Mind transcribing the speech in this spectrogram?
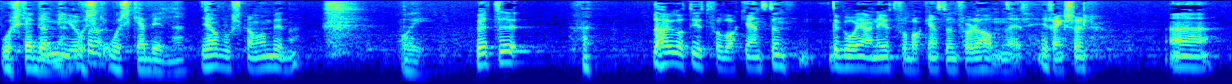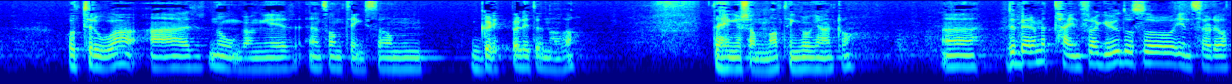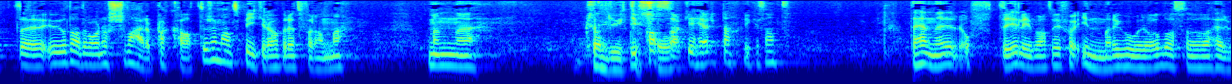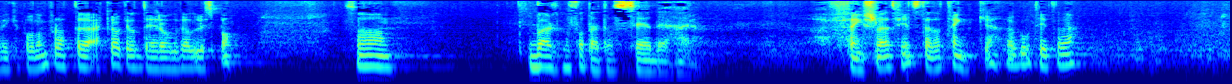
Hvor skal jeg begynne? Hvor skal, hvor skal jeg begynne? Ja, hvor skal man begynne? Oi. Vet du det har jo gått i utforbakke en stund. Det går gjerne i utforbakke en stund før du havner i fengsel. Eh, og troa er noen ganger en sånn ting som glipper litt unna da. Det henger sammen med at ting går gærent òg. Eh, du ber om et tegn fra Gud, og så innser du at eh, jo da, det var noen svære plakater som han spikra opp rett foran meg. Men eh, de passa ikke helt, da. ikke sant? Det hender ofte i livet at vi får innmari gode råd, og så hører vi ikke på dem. For det er ikke akkurat det rådet vi hadde lyst på. Så Hva er det som har fått deg til å se det her? Fengselet er et fint sted å tenke. Du har god tid til det.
